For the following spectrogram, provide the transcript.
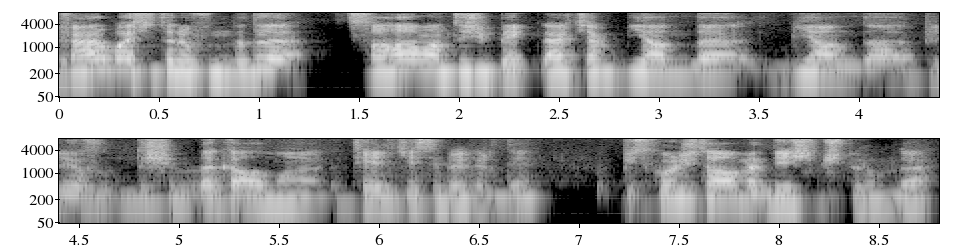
Fenerbahçe tarafında da saha avantajı beklerken bir anda bir anda playoff'un dışında kalma tehlikesi belirdi psikoloji tamamen değişmiş durumda.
